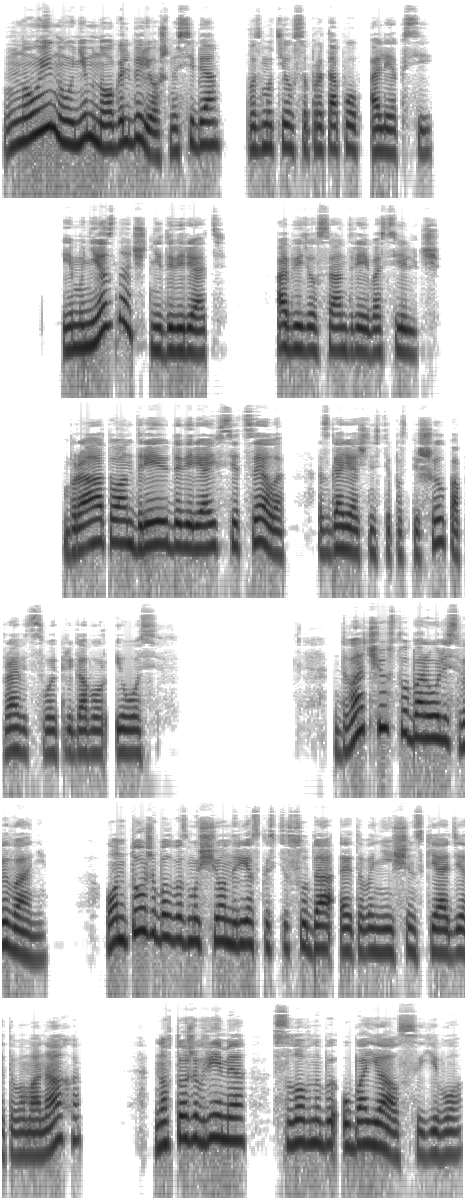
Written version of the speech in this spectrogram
Ну и ну, немного ль берешь на себя, — возмутился протопоп Алексий. И мне, значит, не доверять, — обиделся Андрей Васильевич. Брату Андрею доверяй всецело, — с горячностью поспешил поправить свой приговор Иосиф. Два чувства боролись в Иване. Он тоже был возмущен резкостью суда этого нищенски одетого монаха, но в то же время словно бы убоялся его.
